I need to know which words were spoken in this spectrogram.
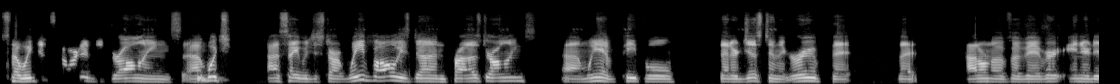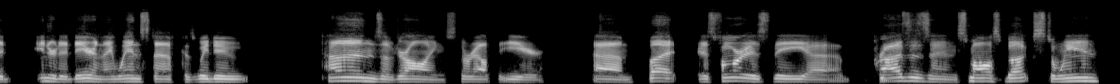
so we just started the drawings, uh, which I say we just start. We've always done prize drawings. Um, we have people that are just in the group that that I don't know if I've ever entered it entered a deer and they win stuff because we do tons of drawings throughout the year. Um, but as far as the uh, prizes and smallest bucks to win,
